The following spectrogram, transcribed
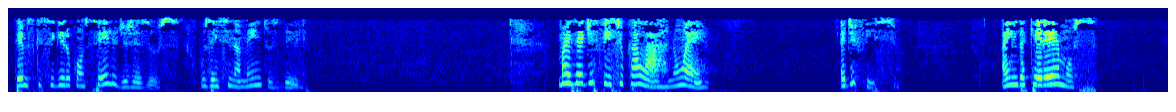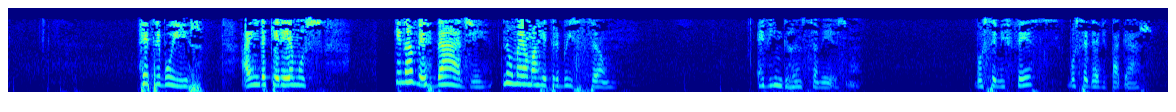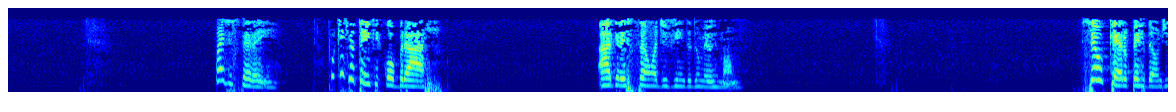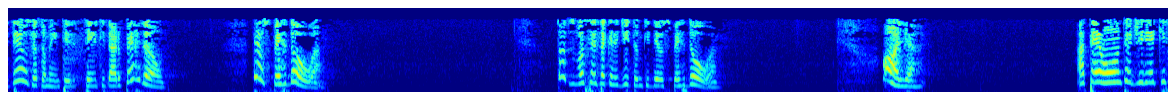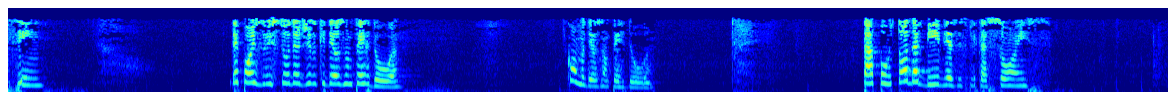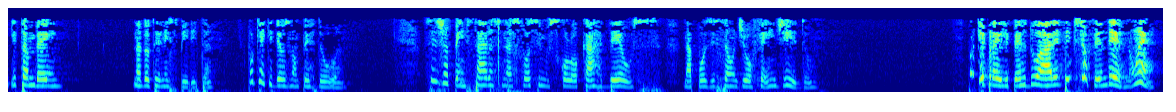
Temos que seguir o conselho de Jesus, os ensinamentos dele. Mas é difícil calar, não é? É difícil ainda queremos retribuir, ainda queremos que na verdade não é uma retribuição, é vingança mesmo. Você me fez, você deve pagar. Mas espera aí, por que, que eu tenho que cobrar a agressão advinda do meu irmão? Se eu quero perdão de Deus, eu também tenho que dar o perdão. Deus perdoa. Todos vocês acreditam que Deus perdoa? Olha, até ontem eu diria que sim. Depois do estudo eu digo que Deus não perdoa. Como Deus não perdoa? Está por toda a Bíblia as explicações e também na doutrina espírita. Por que, que Deus não perdoa? Vocês já pensaram se nós fôssemos colocar Deus na posição de ofendido? Porque para ele perdoar, ele tem que se ofender, não é?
